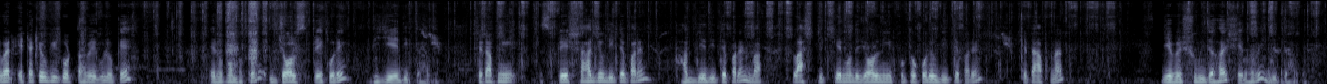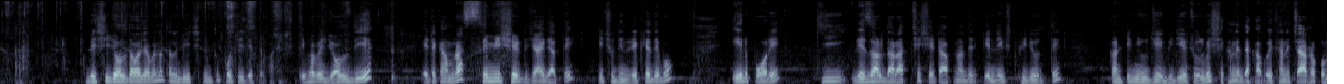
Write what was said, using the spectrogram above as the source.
এবার এটাকেও কি করতে হবে এগুলোকে? এরকম করে জল স্প্রে করে ভিজিয়ে দিতে হবে। সেটা আপনি স্প্রের সাহায্যেও দিতে পারেন, হাত দিয়ে দিতে পারেন বা প্লাস্টিকের মধ্যে জল নিয়ে ফুটো করেও দিতে পারেন। সেটা আপনার যেভাবে সুবিধা হয় সেভাবেই দিতে হবে। বেশি জল দেওয়া যাবে না, তাহলে বীজ কিন্তু পচে যেতে পারে। এভাবে জল দিয়ে এটাকে আমরা সেমি শেড জায়গাতে কিছুদিন রেখে দেব। এরপরে কি রেজাল্ট দাঁড়াচ্ছে সেটা আপনাদেরকে নেক্সট ভিডিওতে কন্টিনিউ যে ভিডিও চলবে সেখানে দেখাবো। এখানে চার রকম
